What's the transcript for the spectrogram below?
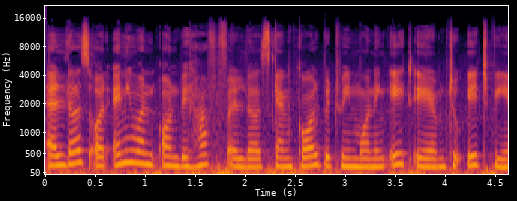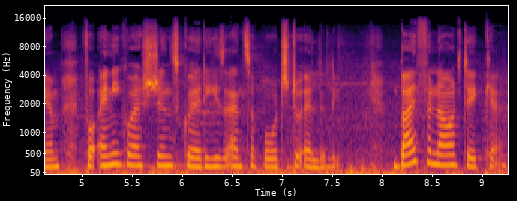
Elders or anyone on behalf of elders can call between morning 8 a.m. to 8 p.m. for any questions, queries and support to elderly. Bye for now. Take care.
